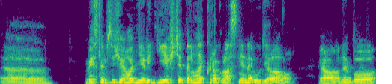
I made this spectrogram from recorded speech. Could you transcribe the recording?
uh, myslím si, že hodně lidí ještě tenhle krok vlastně neudělalo. Jo? Nebo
